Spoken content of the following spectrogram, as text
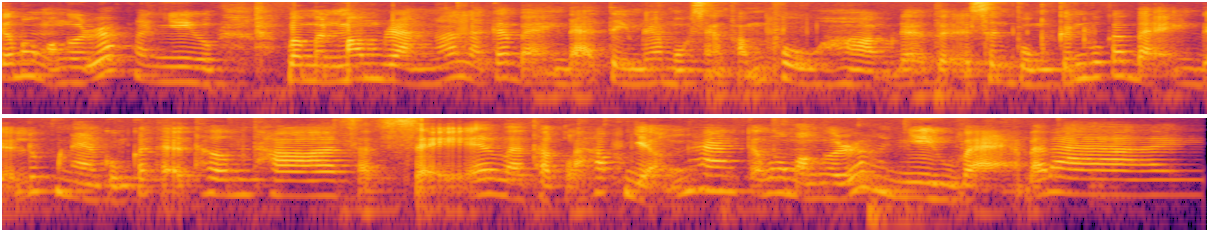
cảm ơn mọi người rất là nhiều. Và mình mong rằng là các bạn đã tìm ra một sản phẩm phù hợp để vệ sinh vùng kính của các bạn để lúc nào cũng có thể thơm tho, sạch sẽ và thật là hấp dẫn ha. Cảm ơn mọi người rất là nhiều và bye bye.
